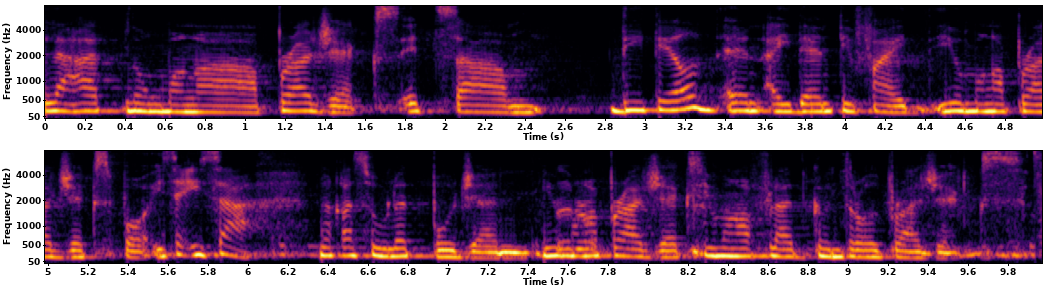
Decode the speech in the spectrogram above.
lahat ng mga projects. It's um, detailed and identified yung mga projects po. Isa-isa nakasulat po dyan. Yung Pero- mga projects, yung mga flood control projects.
